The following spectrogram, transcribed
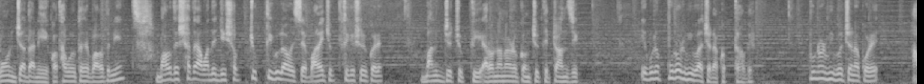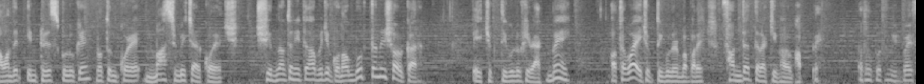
মর্যাদা নিয়ে কথা বলতে হবে ভারত নিয়ে। ভারতের সাথে আমাদের যেসব চুক্তিগুলো হয়েছে, বাণিজ্য চুক্তি থেকে শুরু করে বাণিজ্য চুক্তি আরও নানা রকম চুক্তি, ট্রানজিট, এগুলো পুনর্বিবেচনা করতে হবে। পুনর্বিবেচনা করে আমাদের ইন্টারেস্টগুলোকে নতুন করে মাস বিচার করে সিদ্ধান্ত নিতে হবে যে গণ সরকার এই চুক্তিগুলো কি রাখবে অথবা এই চুক্তিগুলোর ব্যাপারে ফার্দার তারা কীভাবে ভাববে? রিভাইজ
